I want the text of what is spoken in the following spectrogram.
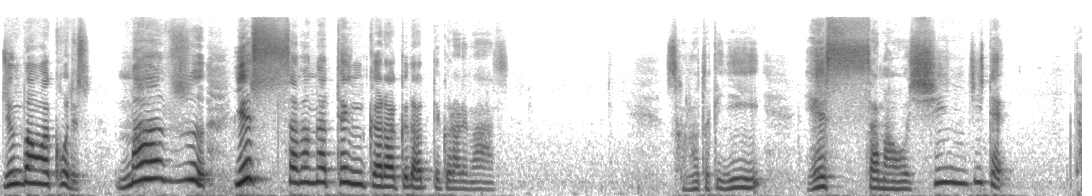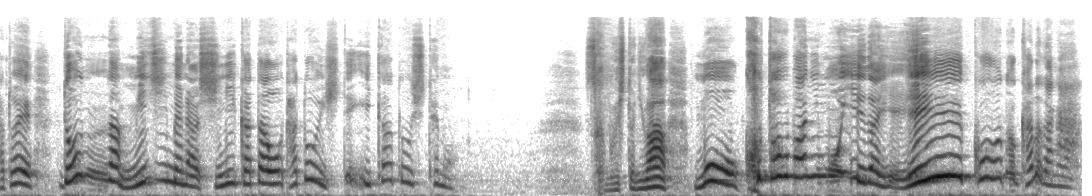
順番はこうです。まずイエス様が天から下ってこられます。その時にイエス様を信じてたとえどんな惨めな死に方をたとえしていたとしてもその人にはもう言葉にも言えない栄光の体が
